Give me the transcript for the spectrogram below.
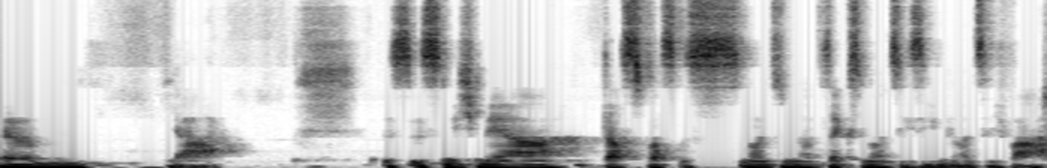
Ähm, ja, es ist nicht mehr das, was es 1996, 97 war.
